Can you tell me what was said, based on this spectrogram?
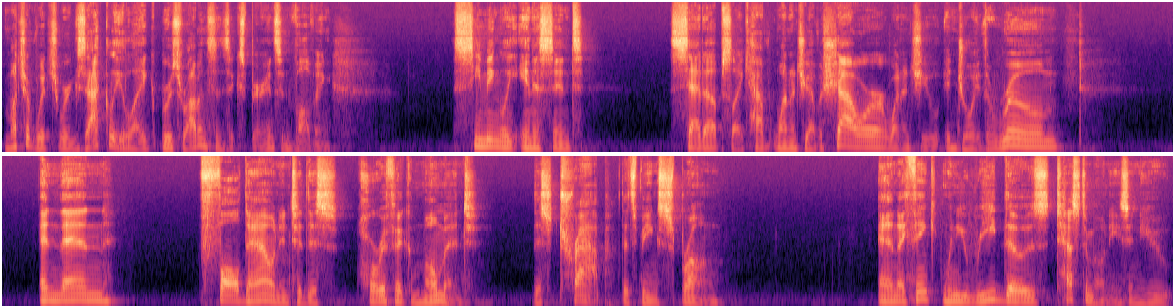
much of which were exactly like Bruce Robinson's experience involving seemingly innocent setups like have why don't you have a shower, why don't you enjoy the room? And then fall down into this horrific moment, this trap that's being sprung. And I think when you read those testimonies and you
